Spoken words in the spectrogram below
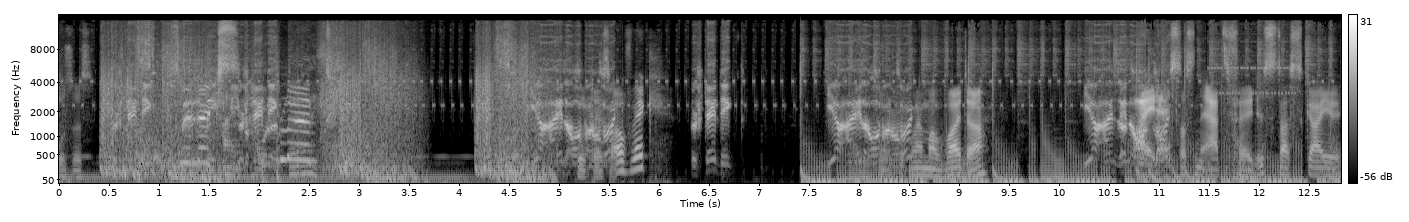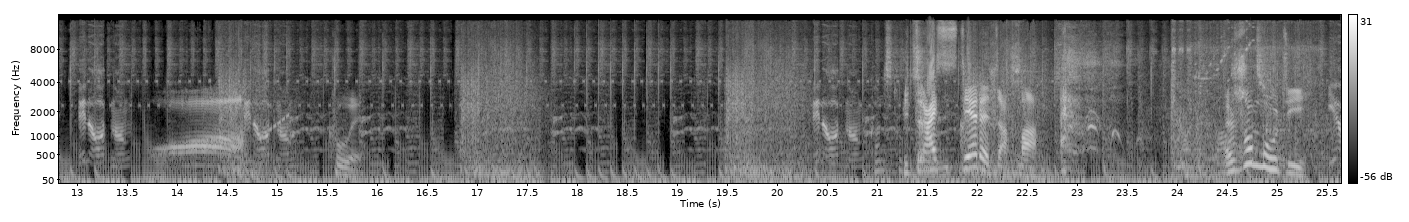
los ist. Bestätigt. Bestätigt. Bereit. Hier ein Gut, der ist auch weg. Bestätigt. Hier ein Gucken wir Ordnungszeug. mal weiter. Hier ein in Alter, Ordnung. ist das ein Erzfeld. Ist das geil. In Ordnung. Oh, In Ordnung. cool. In Ordnung. Wie dreist ist der denn, sag mal? Das ist schon mutig. Hier.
